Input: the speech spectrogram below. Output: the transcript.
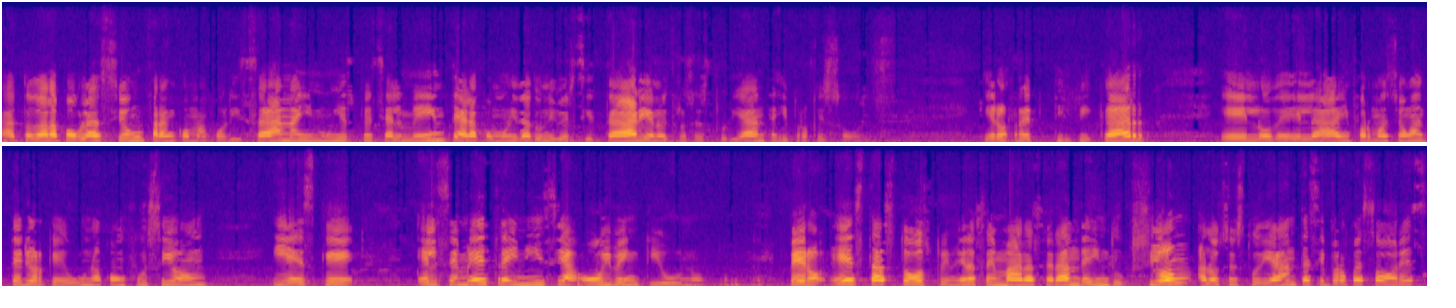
a toda la población franco-macorizana y muy especialmente a la comunidad universitaria, a nuestros estudiantes y profesores. Quiero rectificar eh, lo de la información anterior, que hubo una confusión, y es que el semestre inicia hoy 21, pero estas dos primeras semanas serán de inducción a los estudiantes y profesores,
